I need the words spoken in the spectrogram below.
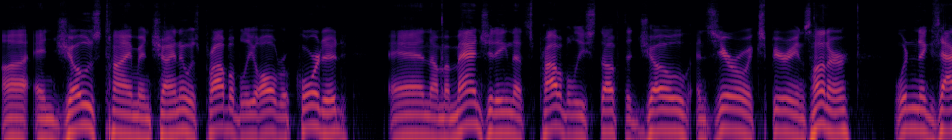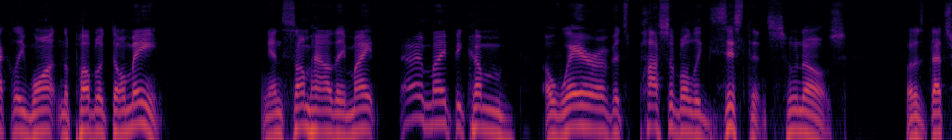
uh, and Joe's time in China was probably all recorded and I'm imagining that's probably stuff that Joe and Zero Experience Hunter wouldn't exactly want in the public domain. And somehow they might uh, might become aware of its possible existence. Who knows? But that's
